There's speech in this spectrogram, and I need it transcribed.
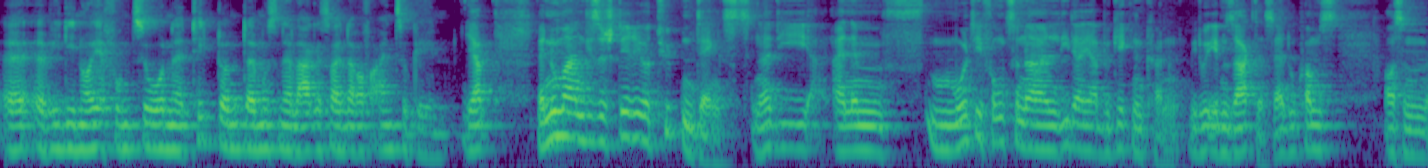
äh, wie die neue Funktion äh, tickt und äh, muss in der Lage sein, darauf einzugehen. Ja, wenn du mal an diese Stereotypen denkst, ne, die einem multifunktionalen Leader ja begegnen können, wie du eben sagtest, du kommst aus dem,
